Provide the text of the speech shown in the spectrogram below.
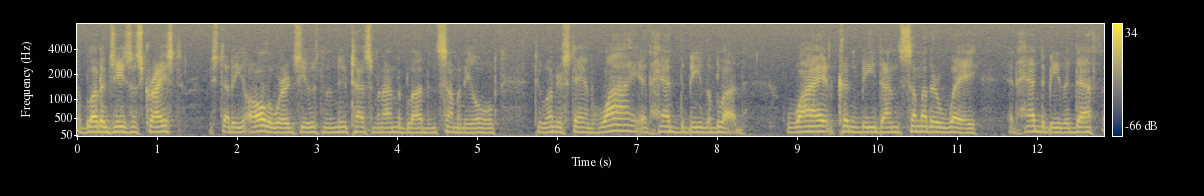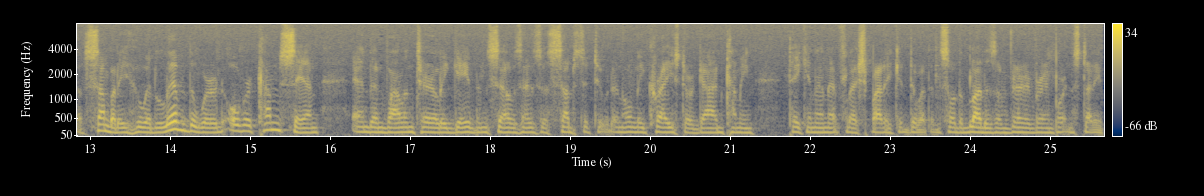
The blood of Jesus Christ. We study all the words used in the New Testament on the blood and some in the Old to understand why it had to be the blood, why it couldn't be done some other way it had to be the death of somebody who had lived the word, overcome sin, and then voluntarily gave themselves as a substitute. And only Christ or God coming, taking on that flesh body could do it. And so the blood is a very, very important study.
